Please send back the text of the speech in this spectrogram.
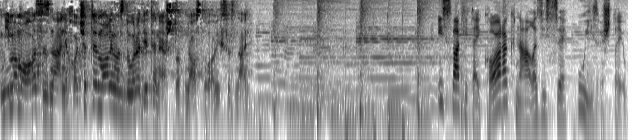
mi imamo ova saznanja, hoćete, molim vas da uradite nešto na osnovu ovih saznanja. I svaki taj korak nalazi se u izveštaju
